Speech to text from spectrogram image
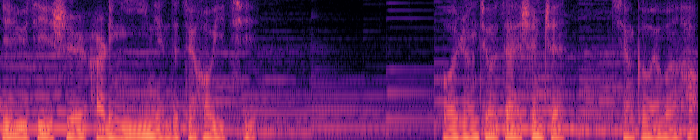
也预计是二零一一年的最后一期。我仍旧在深圳，向各位问好。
